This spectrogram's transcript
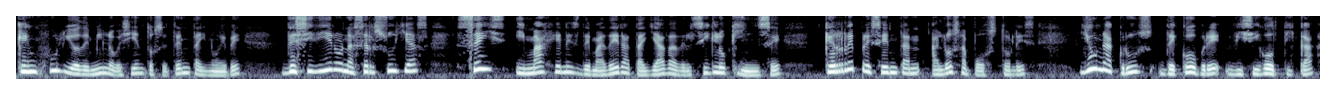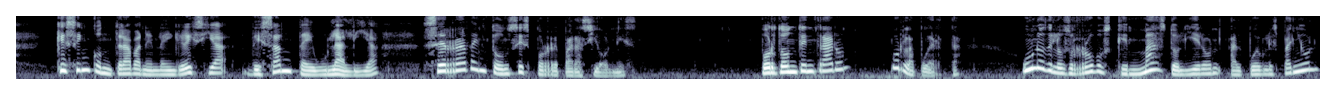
que en julio de 1979 decidieron hacer suyas seis imágenes de madera tallada del siglo XV que representan a los apóstoles y una cruz de cobre visigótica que se encontraban en la iglesia de Santa Eulalia, cerrada entonces por reparaciones. ¿Por dónde entraron? Por la puerta. Uno de los robos que más dolieron al pueblo español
